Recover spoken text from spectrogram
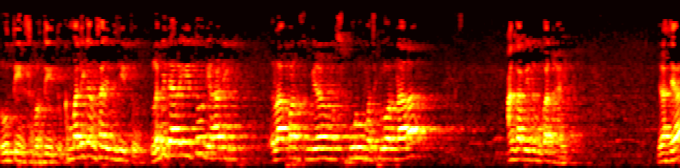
rutin seperti itu. Kembalikan saja di situ. Lebih dari itu di hari 8, 9, 10 masih keluar darah, anggap itu bukan haid. Jelas ya?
